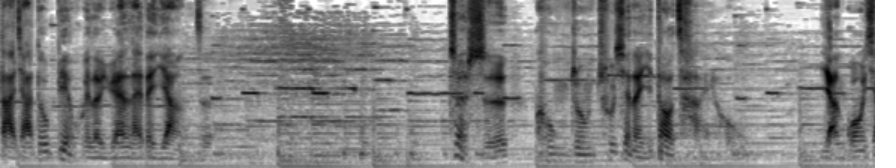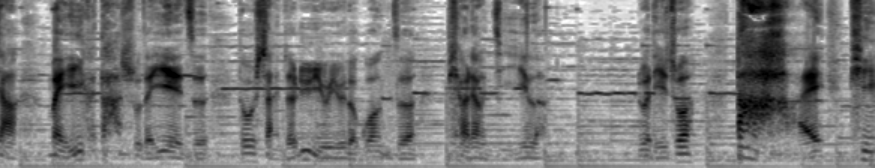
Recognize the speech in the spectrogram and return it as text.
大家都变回了原来的样子。这时，空中出现了一道彩虹，阳光下，每一棵大树的叶子都闪着绿油油的光泽，漂亮极了。若迪说。大海、天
